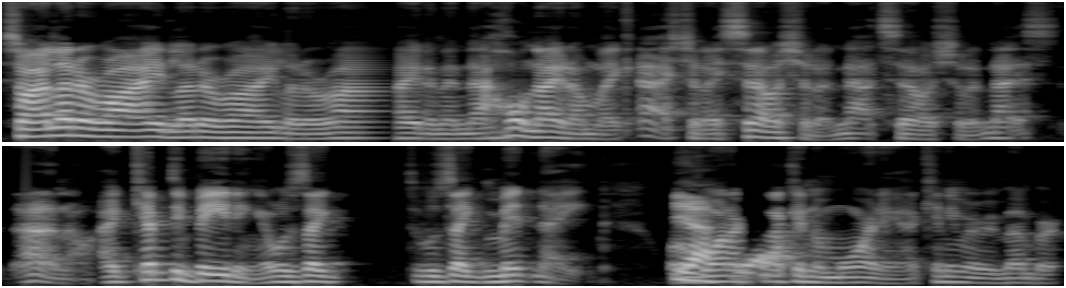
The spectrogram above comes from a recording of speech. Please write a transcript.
So I let her ride, let her ride, let her ride, and then that whole night I'm like, ah, should I sell? Should I not sell? Should I not? I don't know. I kept debating. It was like it was like midnight or yeah. one o'clock in the morning. I can't even remember.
